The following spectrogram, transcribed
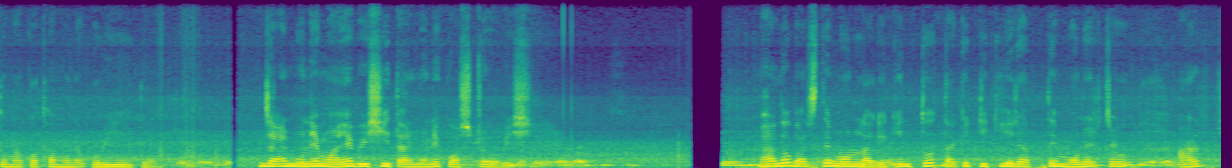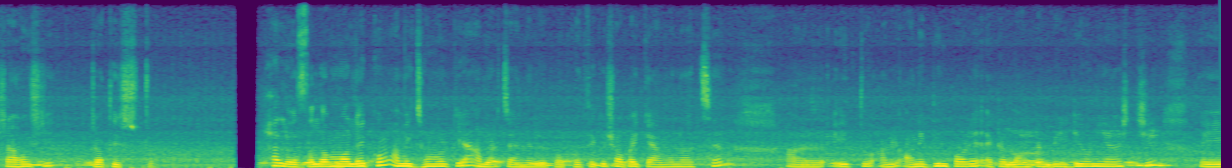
তোমার কথা মনে করিয়েই দেয়। যার মনে মায়া বেশি, তার মনে কষ্টও বেশি। ভালোবাসতে মন লাগে, কিন্তু তাকে টিকিয়ে রাখতে মনের চেয়েও আর সাহসী যথেষ্ট। হ্যালো, আসসালামু আলাইকুম। আমি ঝুমুরকে আমার চ্যানেলের পক্ষ থেকে সবাই কেমন আছেন? আর এই তো আমি অনেক দিন পরে একটা লং টাইম ভিডিও নিয়ে আসছি। এই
